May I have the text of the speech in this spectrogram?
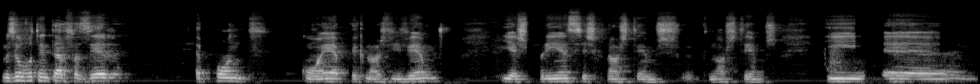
Mas eu vou tentar fazer a ponte com a época que nós vivemos e as experiências que nós temos. Que nós temos. E uh,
